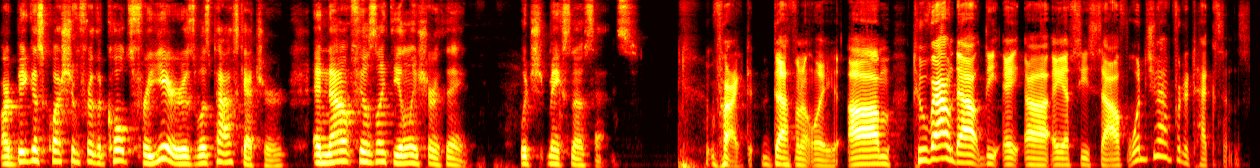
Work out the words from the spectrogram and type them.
our biggest question for the Colts for years was pass catcher, and now it feels like the only sure thing which makes no sense. Right, definitely. Um, to round out the uh, AFC South, what did you have for the Texans?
